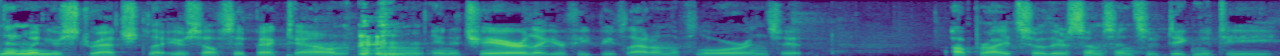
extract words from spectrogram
And then, when you're stretched, let yourself sit back down in a chair. Let your feet be flat on the floor and sit upright so there's some sense of dignity.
